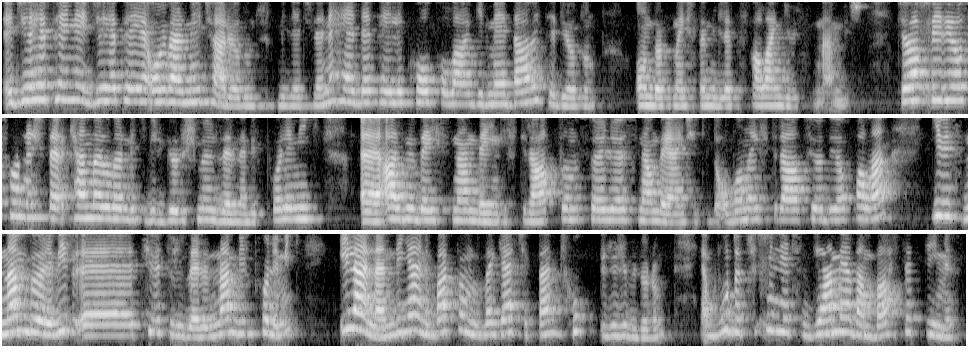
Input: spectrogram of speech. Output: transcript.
E, CHP'ni CHP'ye oy vermeye çağırıyordun Türk milliyetçilerine. HDP kol kola girmeye davet ediyordun 14 Mayıs'ta milleti falan gibisinden bir cevap veriyor. Sonra işte kendi aralarındaki bir görüşme üzerine bir polemik. E, Azmi Bey Sinan Bey'in iftira attığını söylüyor. Sinan Bey aynı şekilde o bana iftira atıyor diyor falan gibisinden böyle bir e, Twitter üzerinden bir polemik ilerlendi. Yani baktığımızda gerçekten çok üzücü bir durum. Ya burada Türk milliyetçisi camiadan bahsettiğimiz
